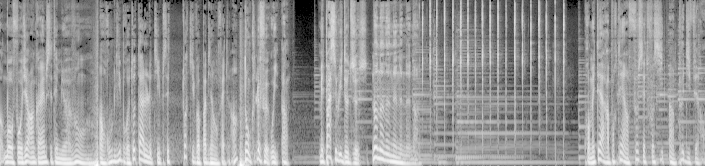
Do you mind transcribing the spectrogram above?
là. Bon, faut dire hein, quand même, c'était mieux avant. hein. En roue libre totale, le type. C'est toi qui va pas bien en fait. Hein Donc, le feu, oui, pardon. Mais pas celui de Zeus. Non, non, non, non, non, non, non. Prométhée a rapporté un feu cette fois-ci un peu différent.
